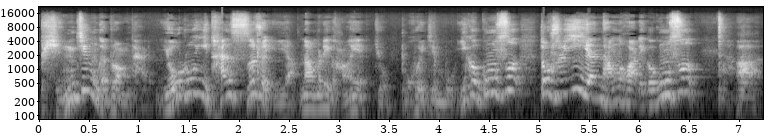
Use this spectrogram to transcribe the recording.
平静的状态，犹如一潭死水一样，那么这个行业就不会进步。一个公司都是一言堂的话，这个公司啊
